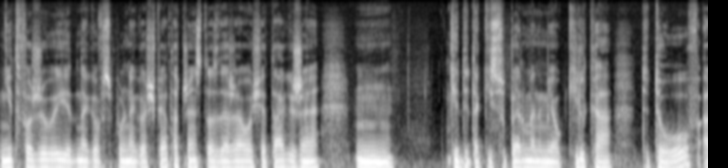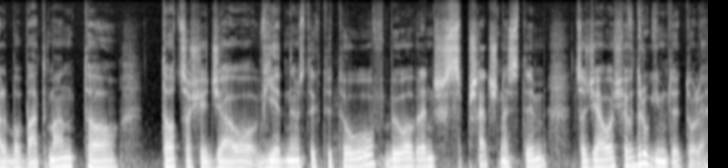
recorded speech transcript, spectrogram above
nie tworzyły jednego wspólnego świata. Często zdarzało się tak, że. Mm, kiedy taki Superman miał kilka tytułów, albo Batman, to to, co się działo w jednym z tych tytułów, było wręcz sprzeczne z tym, co działo się w drugim tytule.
